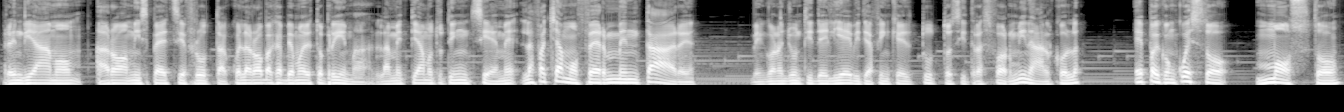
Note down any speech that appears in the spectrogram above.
prendiamo aromi, spezie, frutta, quella roba che abbiamo detto prima, la mettiamo tutti insieme, la facciamo fermentare, vengono aggiunti dei lieviti affinché il tutto si trasformi in alcol e poi con questo mosto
